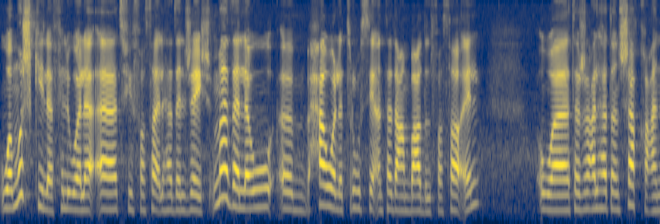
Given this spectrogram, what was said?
ومشكلة في الولاءات في فصائل هذا الجيش. ماذا لو حاولت روسيا أن تدعم بعض الفصائل وتجعلها تنشق عن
